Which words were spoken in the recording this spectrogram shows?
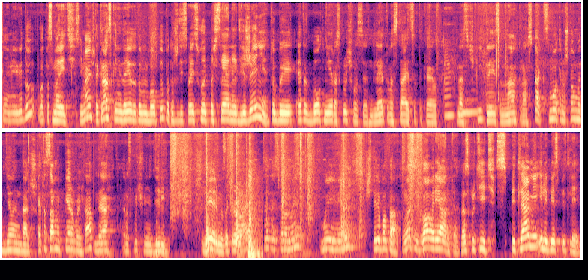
Я имею в виду? Вот посмотрите, снимаешь? Эта краска не дает этому болту, потому что здесь происходит постоянное движение, чтобы этот болт не раскручивался. Для этого ставится вот такая вот красочка и клеится на краску. Так, смотрим, что мы делаем дальше. Это самый первый этап для раскручивания двери. Дверь мы закрываем. С этой стороны мы имеем 4 болта. У нас есть два варианта. Раскрутить с петлями или без петлей.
